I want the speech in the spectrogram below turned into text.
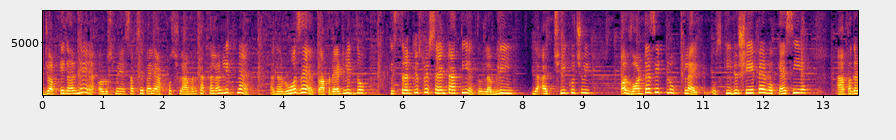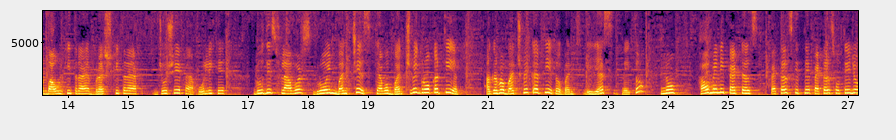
जो आपके घर में है, और उसमें सबसे पहले आपको उस फ्लावर का कलर लिखना है। अगर रोज़ है तो आप रेड लिख दो। किस तरह की उसमें सेंट आती है तो लवली या अच्छी कुछ भी। और what does it look like उसकी जो शेप है, वो कैसी है? आप अगर बाउल की तरह है, ब्रश की तरह है जो शेप है, आप वो लिखे। Do this flowers grow in bunches क्या वो बंच में ग्रो करती है? अगर वो बंच में करती है तो बंच यस नहीं तो no how many petals petals कितने पेटल्स होते हैं जो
